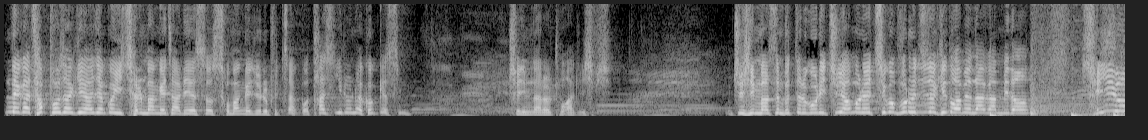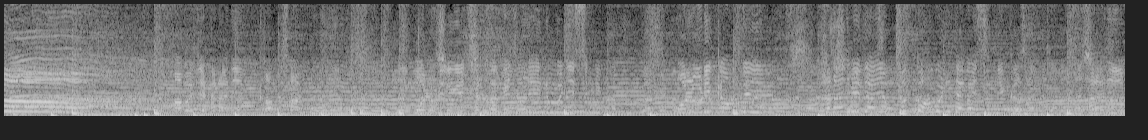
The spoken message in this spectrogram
내가 자포자기하지 않고 이 절망의 자리에서 소망의 줄을 붙잡고 다시 일어나 걷겠습니다. 주님 나를 도와주십시오. 주신 말씀 붙들고 우리 주여 한번 외치고 부르짖어 기도하며 나갑니다. 주여! 아버지 하나님 감사합니다. 오늘 우리에게 절망의 자리에 있는 분이 있습니까? 오늘 우리 가운데 하나님에 대하여 분노하고 있는 자가 있습니까? 하나님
